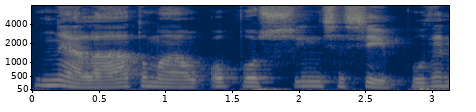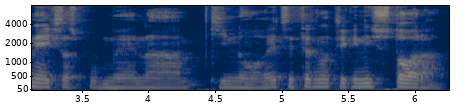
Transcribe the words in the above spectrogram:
Ναι, αλλά άτομα όπως είναι εσύ που δεν έχεις ας πούμε ένα κοινό, έτσι θέλεις να ξεκινήσεις τώρα.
